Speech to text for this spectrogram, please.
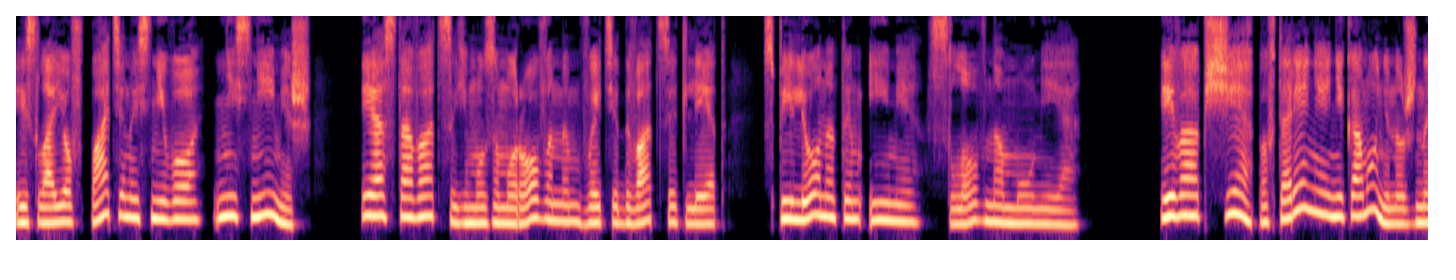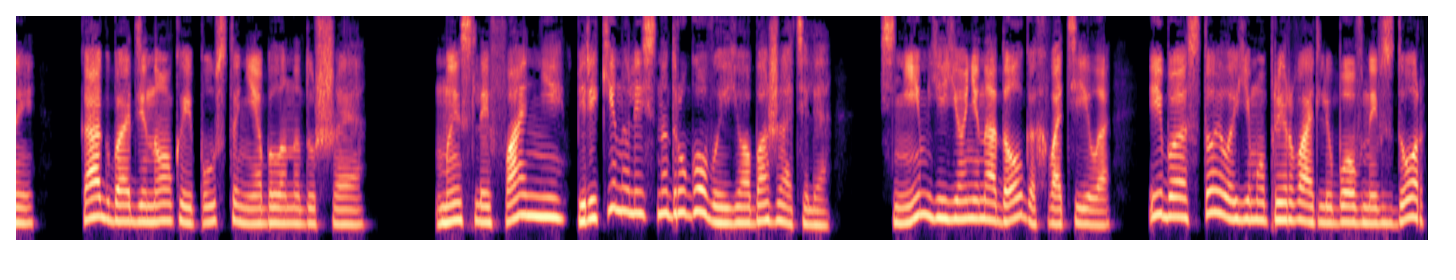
и слоев патины с него не снимешь, и оставаться ему замурованным в эти двадцать лет, спеленатым ими, словно мумия. И вообще, повторения никому не нужны, как бы одиноко и пусто не было на душе. Мысли Фанни перекинулись на другого ее обожателя. С ним ее ненадолго хватило — ибо стоило ему прервать любовный вздор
